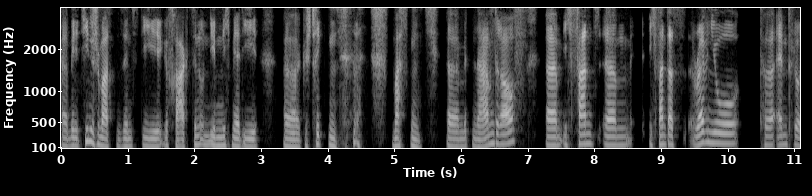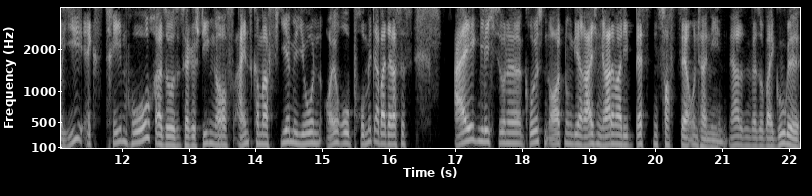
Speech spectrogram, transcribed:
äh, medizinische Masken sind, die gefragt sind und eben nicht mehr die äh, gestrickten Masken äh, mit Namen drauf. Ähm, ich fand, ähm, ich fand das Revenue per Employee extrem hoch. Also es ist ja gestiegen auf 1,4 Millionen Euro pro Mitarbeiter. Das ist eigentlich so eine Größenordnung, die erreichen gerade mal die besten Softwareunternehmen. Ja, da sind wir so bei Google,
